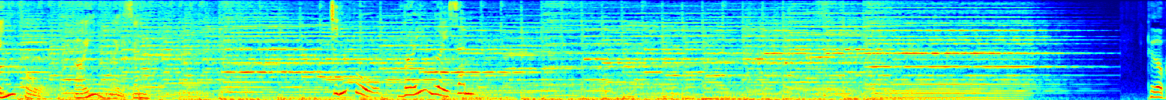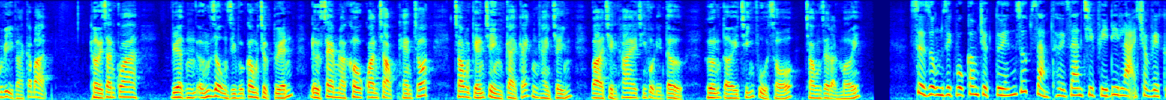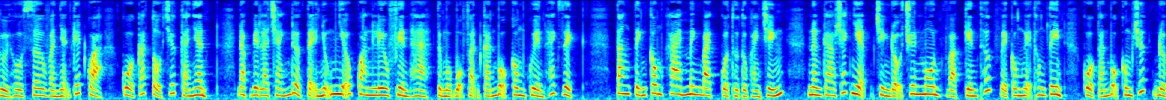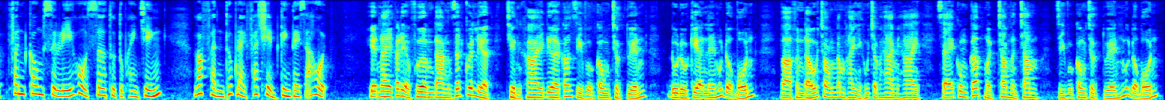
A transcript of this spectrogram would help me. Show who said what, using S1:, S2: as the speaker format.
S1: Chính phủ với người dân.
S2: Chính phủ với người dân.
S3: Thưa quý vị và các bạn, thời gian qua, việc ứng dụng dịch vụ công trực tuyến được xem là khâu quan trọng then chốt trong tiến trình cải cách hành chính và triển khai chính phủ điện tử hướng tới chính phủ số trong giai đoạn mới.
S4: Sử dụng dịch vụ công trực tuyến giúp giảm thời gian chi phí đi lại cho việc gửi hồ sơ và nhận kết quả của các tổ chức cá nhân, đặc biệt là tránh được tệ nhũng nhiễu quan liêu phiền hà từ một bộ phận cán bộ công quyền hách dịch, tăng tính công khai minh bạch của thủ tục hành chính, nâng cao trách nhiệm, trình độ chuyên môn và kiến thức về công nghệ thông tin của cán bộ công chức được phân công xử lý hồ sơ thủ tục hành chính, góp phần thúc đẩy phát triển kinh tế xã hội.
S3: Hiện nay các địa phương đang rất quyết liệt triển khai đưa các dịch vụ công trực tuyến đủ điều kiện lên mức độ 4 và phấn đấu trong năm 2022 sẽ cung cấp 100% dịch vụ công trực tuyến mức độ 4.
